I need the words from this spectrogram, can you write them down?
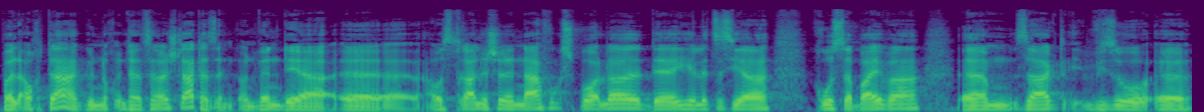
weil auch da genug internationale Starter sind. Und wenn der äh, australische Nachwuchssportler, der hier letztes Jahr groß dabei war, ähm, sagt, wieso äh,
